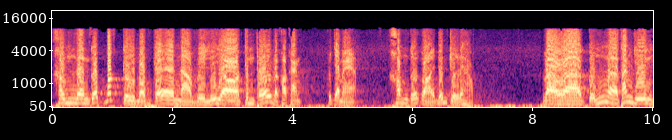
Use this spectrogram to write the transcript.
Không nên có bất kỳ một trẻ em nào vì lý do kinh tế và khó khăn của cha mẹ không có gọi đến trường để học vào à, cũng à, tháng giêng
